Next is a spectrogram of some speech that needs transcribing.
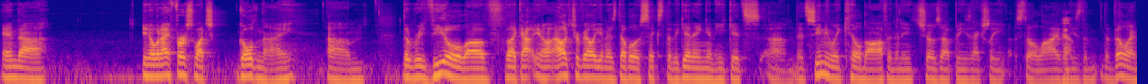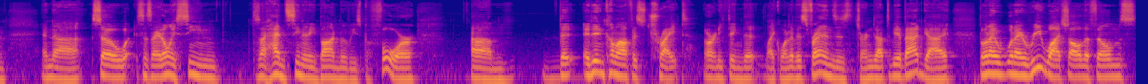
and uh, you know when I first watched Goldeneye, um, the reveal of like you know Alex Trevelyan as 006 at the beginning, and he gets um, it's seemingly killed off, and then he shows up and he's actually still alive, Yeah. and he's the the villain. And uh, so since I had only seen, since I hadn't seen any Bond movies before, um, that it didn't come off as trite or anything that like one of his friends is turned out to be a bad guy. But when I when I rewatched all the films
